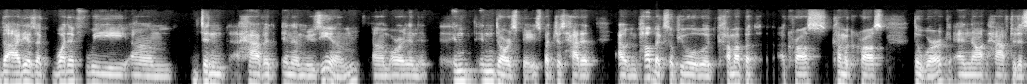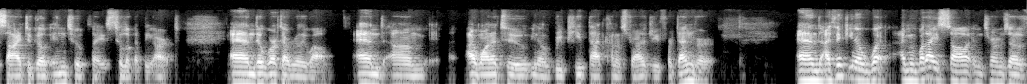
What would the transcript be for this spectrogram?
the idea is like, what if we um, didn't have it in a museum um, or in an in, indoor space, but just had it out in public, so people would come up across, come across the work and not have to decide to go into a place to look at the art. And it worked out really well. And um, I wanted to, you know, repeat that kind of strategy for Denver. And I think, you know, what I mean, what I saw in terms of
